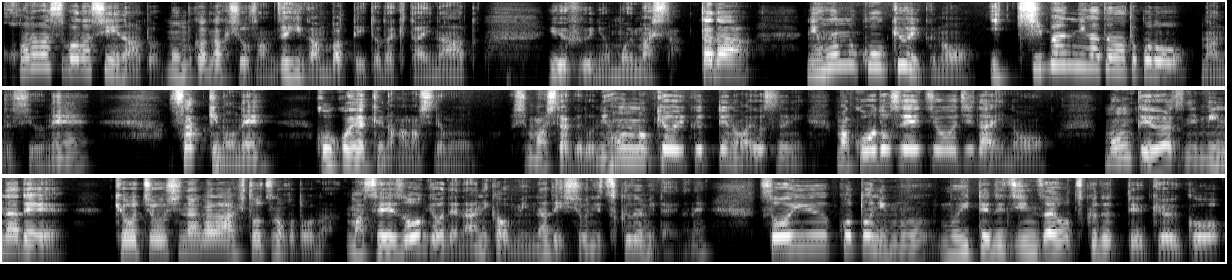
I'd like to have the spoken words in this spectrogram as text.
これは素晴らしいなと、文部科学省さんぜひ頑張っていただきたいなというふうに思いました。ただ、日本の公教育の一番苦手なところなんですよね。さっきのね、高校野球の話でもしましたけど、日本の教育っていうのは要するに、まあ高度成長時代の文句言わずにみんなで強調しながら一つのことをな、まあ、製造業で何かをみんなで一緒に作るみたいなね。そういうことに向いてる人材を作るっていう教育を、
